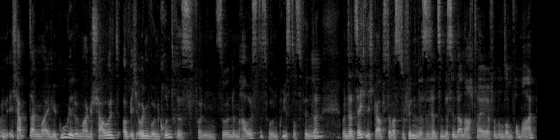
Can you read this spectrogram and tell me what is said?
Und ich habe dann mal gegoogelt und mal geschaut, ob ich irgendwo einen Grundriss von so einem Haus des Hohen Priesters finde. Mhm. Und tatsächlich gab es da was zu finden. Das ist jetzt ein bisschen der Nachteil von unserem Format,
